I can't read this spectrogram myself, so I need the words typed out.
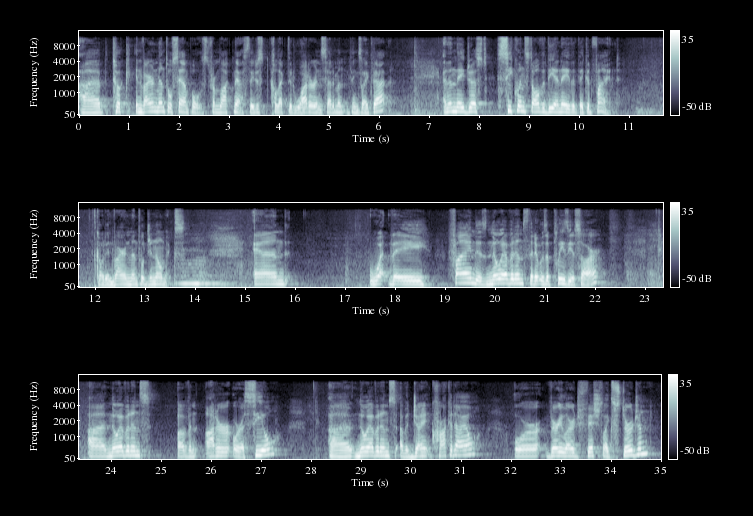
uh, took environmental samples from Loch Ness. They just collected water and sediment and things like that. And then they just sequenced all the DNA that they could find. It's called environmental genomics. And what they find is no evidence that it was a plesiosaur, uh, no evidence of an otter or a seal, uh, no evidence of a giant crocodile or very large fish like sturgeon.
